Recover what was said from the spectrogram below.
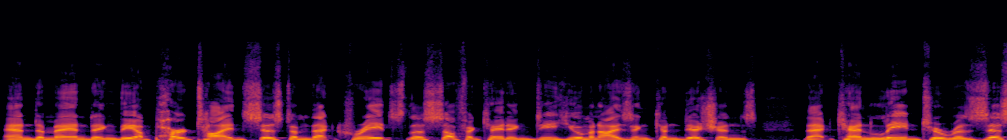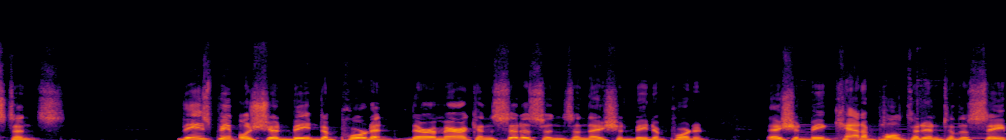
And demanding the apartheid system that creates the suffocating, dehumanizing conditions that can lead to resistance. These people should be deported. They're American citizens and they should be deported. They should be catapulted into the sea.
